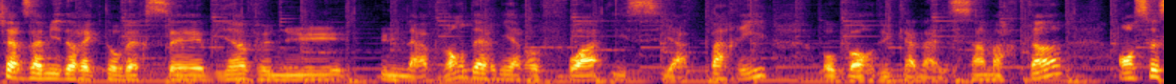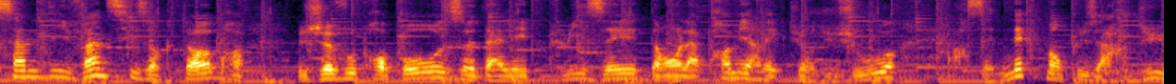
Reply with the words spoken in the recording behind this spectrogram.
chers amis de Recto Verset, bienvenue une avant-dernière fois ici à Paris, au bord du canal Saint-Martin. En ce samedi 26 octobre, je vous propose d'aller puiser dans la première lecture du jour. Alors c'est nettement plus ardu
